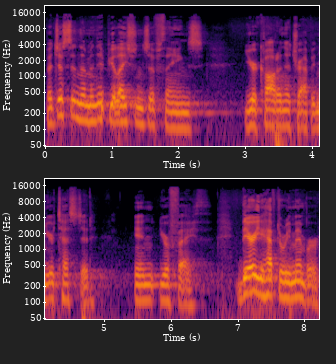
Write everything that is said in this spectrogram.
But just in the manipulations of things, you're caught in a trap and you're tested in your faith. There you have to remember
